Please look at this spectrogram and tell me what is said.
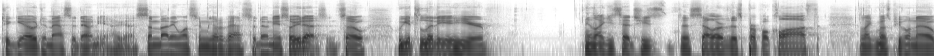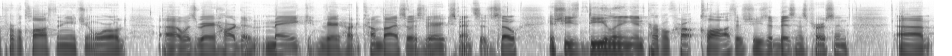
to go to Macedonia. Somebody wants him to go to Macedonia, so he does. And so we get to Lydia here. And like you said, she's the seller of this purple cloth. And like most people know, purple cloth in the ancient world uh, was very hard to make and very hard to come by, so it's very expensive. So if she's dealing in purple cloth, if she's a business person, um,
